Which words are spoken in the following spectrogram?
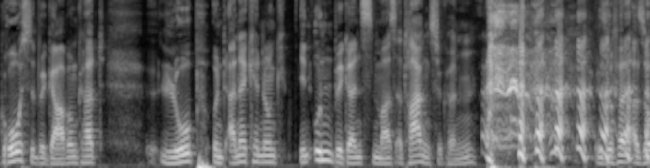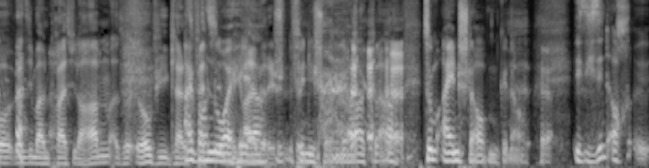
große Begabung hat, Lob und Anerkennung in unbegrenztem Maß ertragen zu können. Insofern, also wenn Sie mal einen Preis wieder haben, also irgendwie ein kleines Einfach Plätzchen nur her, finde ich schon, ja klar. Zum Einstauben, genau. Ja. Sie sind auch äh,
